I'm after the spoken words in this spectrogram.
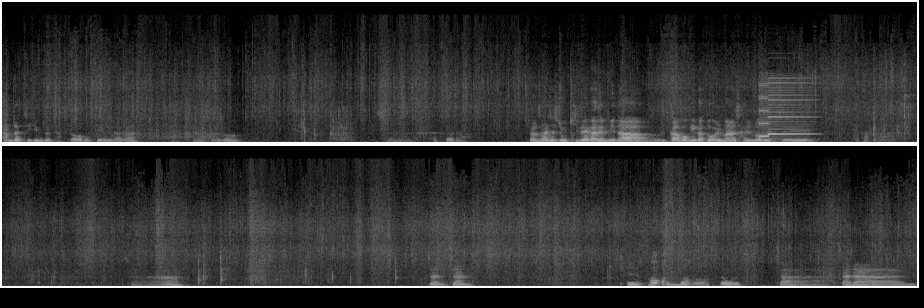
감자튀김도 착 넣어볼게요, 여기다가. 이런 식으로. 섞여라. 전 사실 좀 기대가 됩니다. 우리 까보기가 또 얼마나 잘 먹을지. 자. 짠짠. 어? 햄버거. 좀 자, 짜잔.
